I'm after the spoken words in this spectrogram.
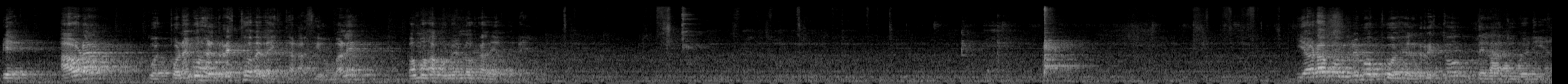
Bien, ahora pues ponemos el resto de la instalación, ¿vale? Vamos a poner los radiadores. Y ahora pondremos pues el resto de la tubería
